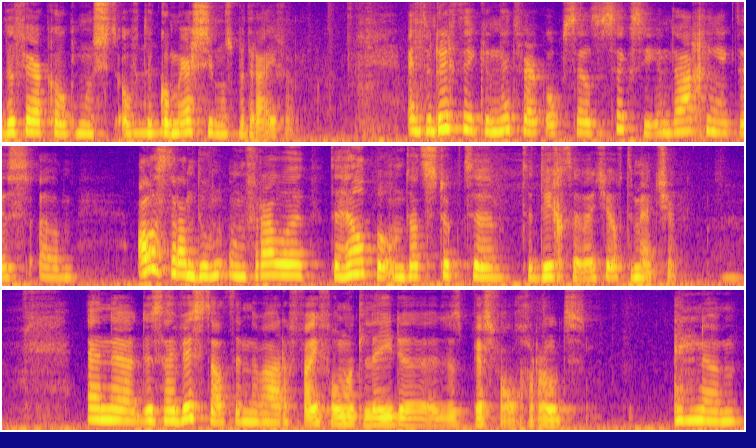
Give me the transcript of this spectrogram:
de verkoop moest of de mm. commercie moest bedrijven. En toen richtte ik een netwerk op Sales Sexy en daar ging ik dus ehm, alles eraan doen om vrouwen te helpen om dat stuk te, te dichten, weet je, of te matchen. En uh, dus hij wist dat en er waren 500 leden, dat is best wel groot. En um,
